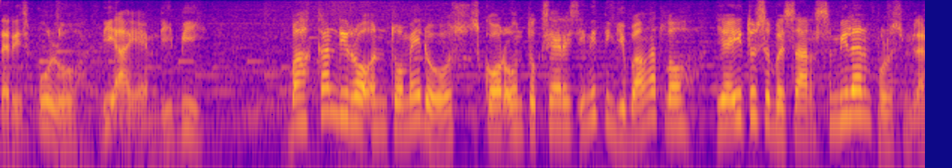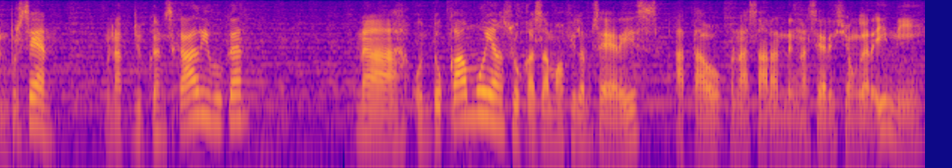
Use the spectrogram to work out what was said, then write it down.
dari 10 di IMDb. Bahkan di Rotten Tomatoes, skor untuk series ini tinggi banget loh, yaitu sebesar 99%. Menakjubkan sekali bukan? Nah, untuk kamu yang suka sama film series atau penasaran dengan series Younger ini,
